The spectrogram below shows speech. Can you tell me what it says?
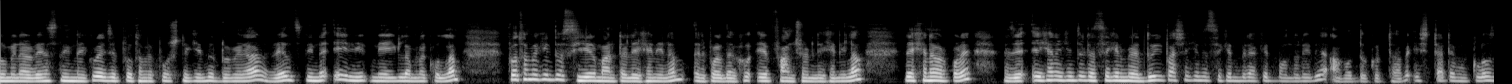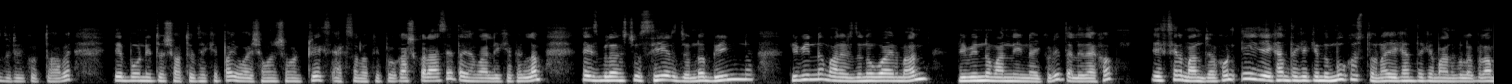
ডোমিনার রেঞ্জ নির্ণয় করে যে প্রথমে প্রশ্নে কিন্তু ডোমিনার রেঞ্জ নির্ণয়, এই এগুলো আমরা করলাম। প্রথমে কিন্তু সি এর মানটা লিখে নিলাম, এরপর দেখো এফ ফাংশন লিখে নিলাম। লিখে নেওয়ার পরে, যে এখানে কিন্তু এটা সেকেন্ড ব্র্যাকেট দুই পাশে কিন্তু সেকেন্ড ব্র্যাকেট বন্ধনী দিয়ে আবদ্ধ করতে হবে। স্টার্ট এবং ক্লোজ দুটোই করতে হবে। এই বর্ণিত শর্ত থেকে পাই ওয়াই সমান সমান ট্রিক্স এক্সলকে প্রকাশ করা আছে, তাই আমরা লিখে ফেললাম। এক্স বিলংস টু সি এর জন্য বিভিন্ন বিভিন্ন মানের জন্য ওয়াই এর মান বিভিন্ন মান নির্ণয় করি। তাহলে দেখো এক্সের মান যখন এই যে এখান থেকে কিন্তু মুখস্থ নয় এখান থেকে মানগুলো পেলাম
